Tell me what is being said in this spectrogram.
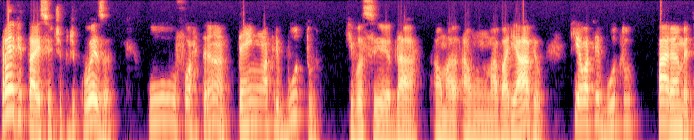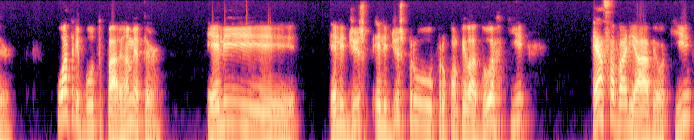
Para evitar esse tipo de coisa, o Fortran tem um atributo que você dá a uma, a uma variável, que é o atributo parameter. O atributo parameter, ele, ele diz, ele diz para o compilador que essa variável aqui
